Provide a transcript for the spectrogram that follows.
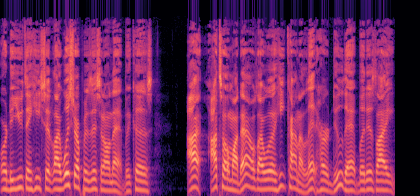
or do you think he should like? What's your position on that? Because I I told my dad I was like, well, he kind of let her do that, but it's like,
